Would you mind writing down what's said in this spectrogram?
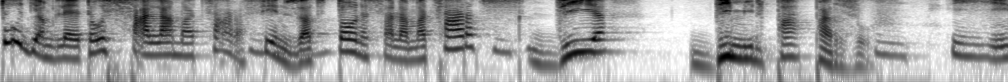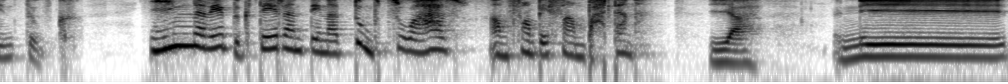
tody amin'ilay atao hoe salama tsara, mm. feno zato taona salama tsara, mm. dia dix mille pas par jour. Mm. Ieny tompoko. Inona re dokotera ny tena tombontsoa azo amin'ny fampiasam-batana? Ya, ny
